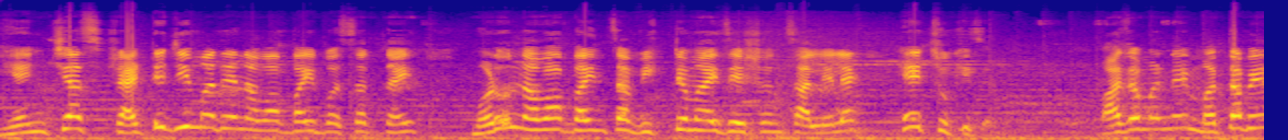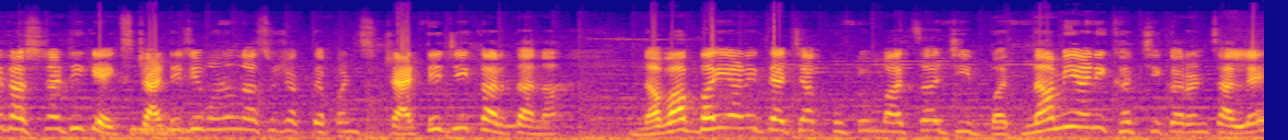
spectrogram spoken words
ह्यांच्या स्ट्रॅटेजीमध्ये नवाबाई बसत नाहीत म्हणून नवाबाईंचा विक्टिमायझेशन चाललेलं आहे हे चुकीचं आहे. माझं म्हणणं आहे मतभेद असणं ठीक आहे एक स्ट्रॅटेजी म्हणून असू शकते पण स्ट्रॅटेजी करताना नवाबभाई आणि त्याच्या कुटुंबाचं जी बदनामी आणि खच्चीकरण चाललंय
